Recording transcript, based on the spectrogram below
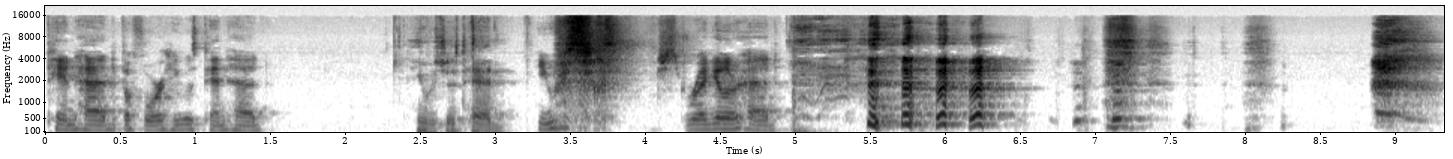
Pinhead before he was Pinhead. he was just head He was just regular head. Uh,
